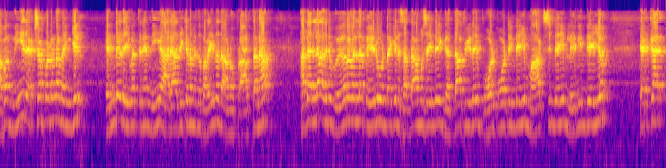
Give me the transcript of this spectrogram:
അപ്പൊ നീ രക്ഷപ്പെടണമെങ്കിൽ എന്റെ ദൈവത്തിനെ നീ ആരാധിക്കണമെന്ന് പറയുന്നതാണോ പ്രാർത്ഥന? അതല്ല അതിന് വേറെ വല്ല പേരും ഉണ്ടെങ്കിൽ സദ്ദാം ഹുസൈന്റെയും ഗദ്ദാഫിയുടെയും പോൾ പോട്ടിന്റെയും മാർക്സിന്റെയും ലെനിന്റെയും ഒക്കെ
